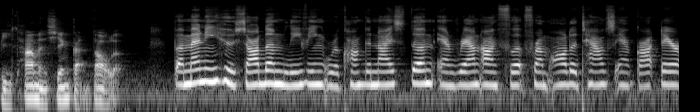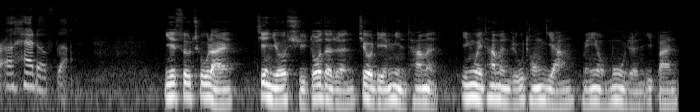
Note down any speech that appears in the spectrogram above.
比他们先赶到了。But many who saw them leaving recognized them and ran on foot from all the towns and got there ahead of them. 耶稣出来，见有许多的人，就怜悯他们，因为他们如同羊没有牧人一般，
